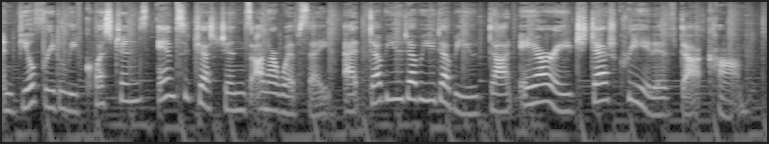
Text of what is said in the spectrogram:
And feel free to leave questions and suggestions on our website at www.arh creative.com.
